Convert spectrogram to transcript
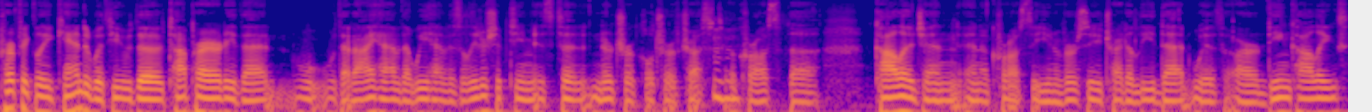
perfectly candid with you, the top priority that w- that I have, that we have as a leadership team, is to nurture a culture of trust across the college and, and across the university, try to lead that with our dean colleagues.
